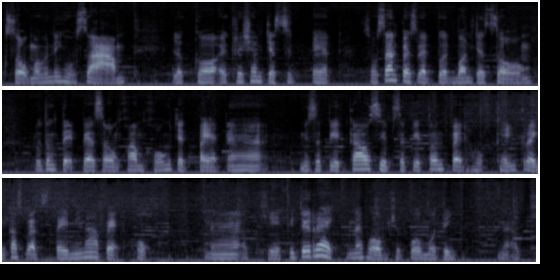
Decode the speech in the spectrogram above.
6 2 มาวันนิ่ง 63 แล้วก็ a c c r e t i o n 71 โซซัน81 เปิดบอล 72ลูตั้งเตะ 82 ความโค้ง 78 นะฮะ มีสปีด 90 สปีดต้น 86 แข็งแกร่ง 91 สเตมิน่า 86 นะฮะ โอเค ฟีเจอร์แรกนะผม ชูโปรโมติงนะ โอเค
